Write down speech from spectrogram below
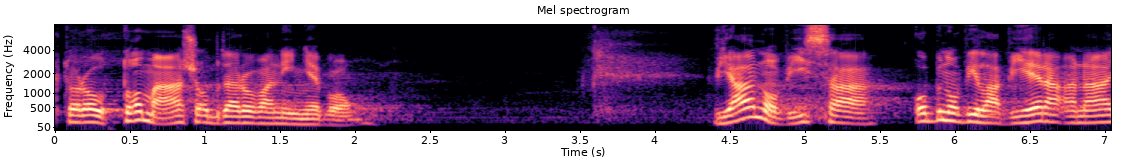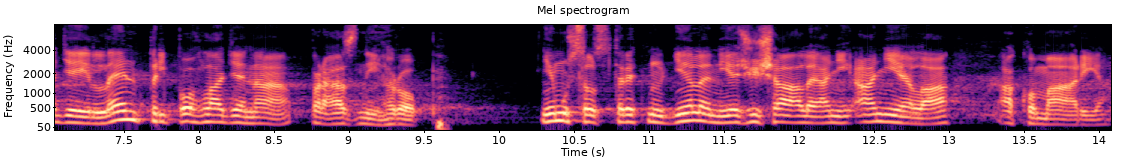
ktorou Tomáš obdarovaný nebol. V Jánovi sa obnovila viera a nádej len pri pohľade na prázdny hrob. Nemusel stretnúť nielen Ježiša, ale ani aniela ako Mária.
